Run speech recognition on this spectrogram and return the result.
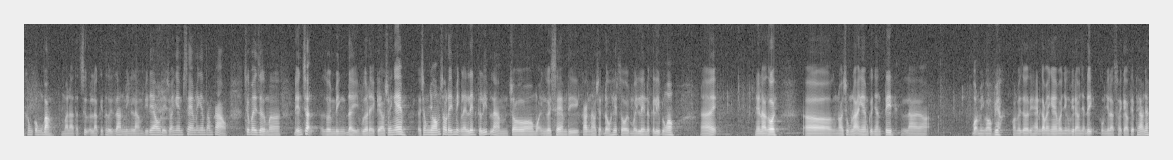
không công bằng mà là thật sự là cái thời gian mình làm video để cho anh em xem anh em tham khảo. Chứ bây giờ mà đến trận rồi mình đẩy vừa đẩy kèo cho anh em ở trong nhóm sau đấy mình lại lên clip làm cho mọi người xem thì khác nào trận đấu hết rồi mới lên được clip đúng không? Đấy. Nên là thôi uh, nói chung là anh em cứ nhắn tin là bọn mình vào việc. Còn bây giờ thì hẹn gặp anh em vào những video nhận định cũng như là soi kèo tiếp theo nhé.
